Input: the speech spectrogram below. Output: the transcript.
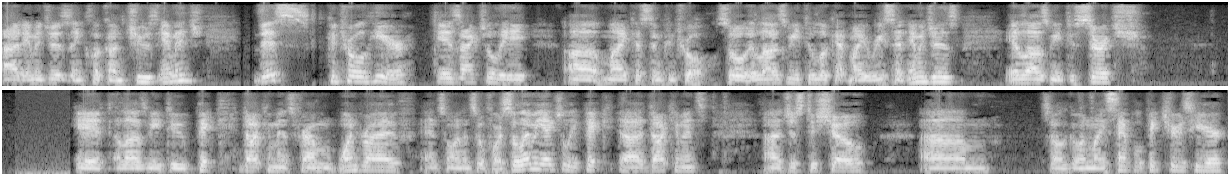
add images and click on choose image, this control here is actually uh, my custom control. So it allows me to look at my recent images. It allows me to search. It allows me to pick documents from OneDrive and so on and so forth. So let me actually pick uh, documents uh, just to show. Um, so I'll go in my sample pictures here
